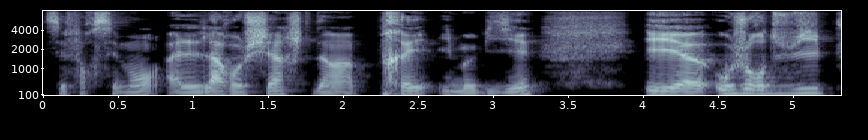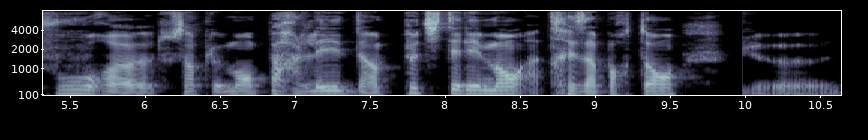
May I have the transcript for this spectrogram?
C'est forcément à la recherche d'un prêt immobilier. Et euh, aujourd'hui, pour euh, tout simplement parler d'un petit élément très important euh,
